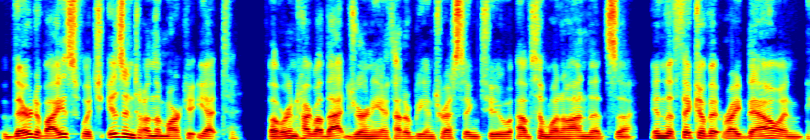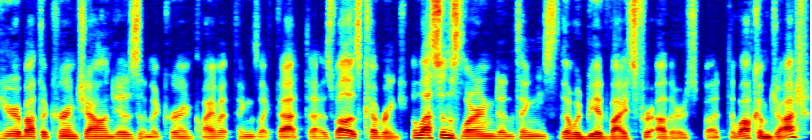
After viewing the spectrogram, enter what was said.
their device, which isn't on the market yet, but we're going to talk about that journey. I thought it would be interesting to have someone on that's uh, in the thick of it right now and hear about the current challenges and the current climate, things like that, uh, as well as covering the lessons learned and things that would be advice for others. But uh, welcome, Josh.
